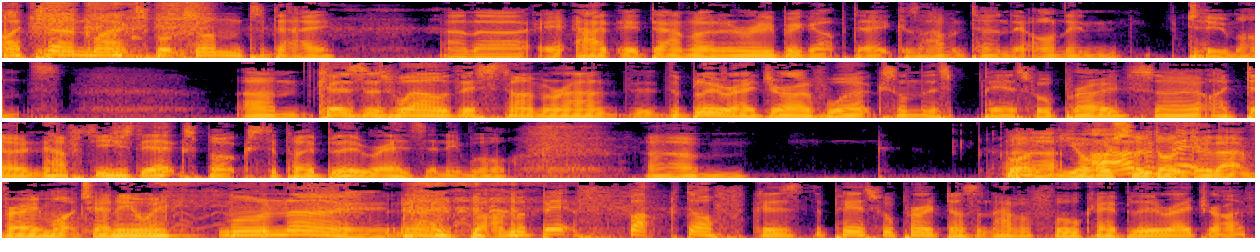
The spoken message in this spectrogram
I turned my Xbox on today, and uh, it had it downloaded a really big update because I haven't turned it on in two months. Because as well, this time around, the, the Blu-ray drive works on this PS4 Pro, so I don't have to use the Xbox to play Blu-rays anymore. Um, Well, uh, you obviously don't bit- do that very much anyway. Well, no, no, but I'm a bit fucked off because the PS4 Pro doesn't have a 4K Blu-ray drive.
